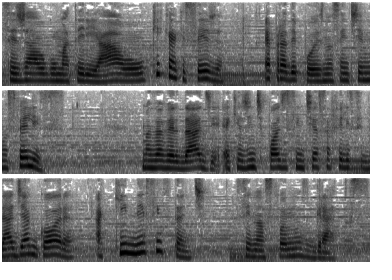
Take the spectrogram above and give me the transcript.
seja algo material ou o que quer que seja, é para depois nos sentirmos felizes. Mas a verdade é que a gente pode sentir essa felicidade agora, aqui nesse instante, se nós formos gratos.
